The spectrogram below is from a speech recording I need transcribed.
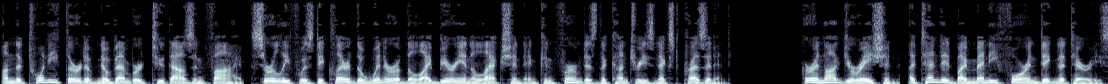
On 23 November 2005, Sirleaf was declared the winner of the Liberian election and confirmed as the country's next president. Her inauguration, attended by many foreign dignitaries,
